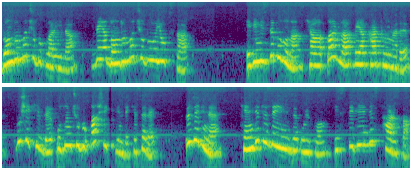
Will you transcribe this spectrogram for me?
dondurma çubuklarıyla veya dondurma çubuğu yoksa evimizde bulunan kağıtlarla veya kartonları bu şekilde uzun çubuklar şeklinde keserek üzerine kendi düzeyimize uygun istediğimiz tarzda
